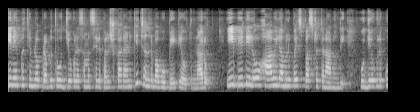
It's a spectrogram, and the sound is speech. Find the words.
ఈ నేపథ్యంలో ప్రభుత్వ ఉద్యోగుల సమస్యల పరిష్కారానికి చంద్రబాబు భేటీ అవుతున్నారు. ఈ భేటీలో హామీల అమలుపై స్పష్టత రానుంది. ఉద్యోగులకు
